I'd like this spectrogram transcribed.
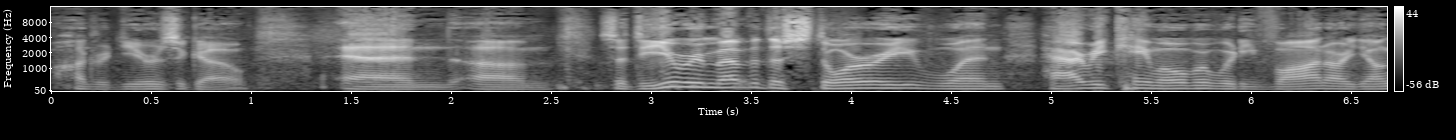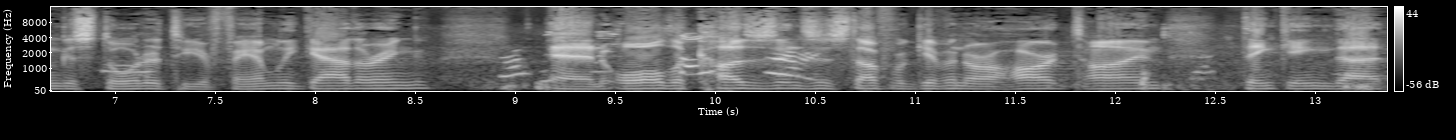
hundred years ago. And um, so, do you remember the story when Harry came over with Yvonne, our youngest daughter, to your family gathering, and all the cousins and stuff were giving her a hard time, thinking that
